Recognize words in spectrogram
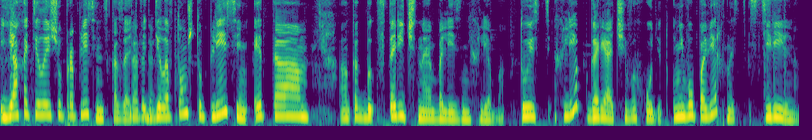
Я хотела еще про плесень сказать. Да-да-да. Дело в том, что плесень это а, как бы вторичная болезнь хлеба. То есть хлеб горячий выходит, у него поверхность стерильна,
